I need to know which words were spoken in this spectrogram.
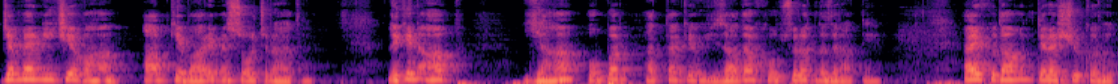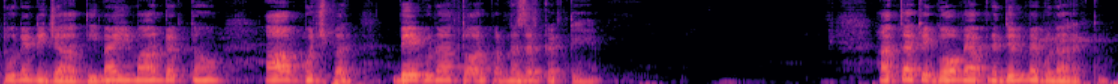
جب میں نیچے وہاں آپ کے بارے میں سوچ رہا تھا، لیکن آپ یہاں اوپر حتیٰ کہ زیادہ خوبصورت نظر آتے ہیں۔ اے خداون تیرا شکر ہو، تو نے نجات دی۔ میں ایمان رکھتا ہوں، آپ مجھ پر بے گناہ طور پر نظر کرتے ہیں۔ حتیٰ کہ گو میں اپنے دل میں گناہ رکھتا ہوں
